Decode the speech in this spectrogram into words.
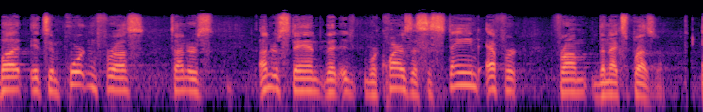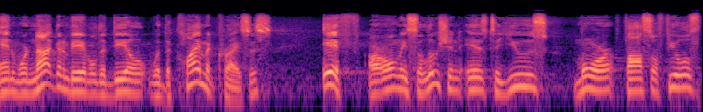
but it's important for us to under, understand that it requires a sustained effort from the next president. And we're not going to be able to deal with the climate crisis if our only solution is to use more fossil fuels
